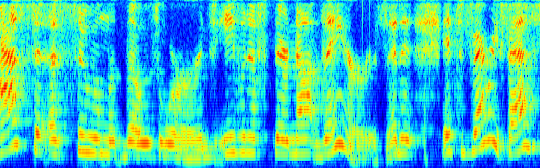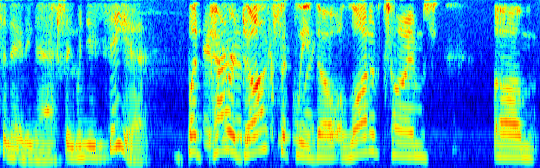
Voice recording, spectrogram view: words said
has to assume those words, even if they're not theirs. And it, it's very fascinating, actually, when you see it. But And none of the paradoxically, though, a lot of times um,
